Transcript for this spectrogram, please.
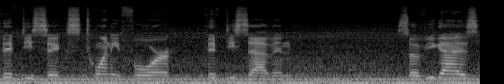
56, 24, 57. So if you guys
